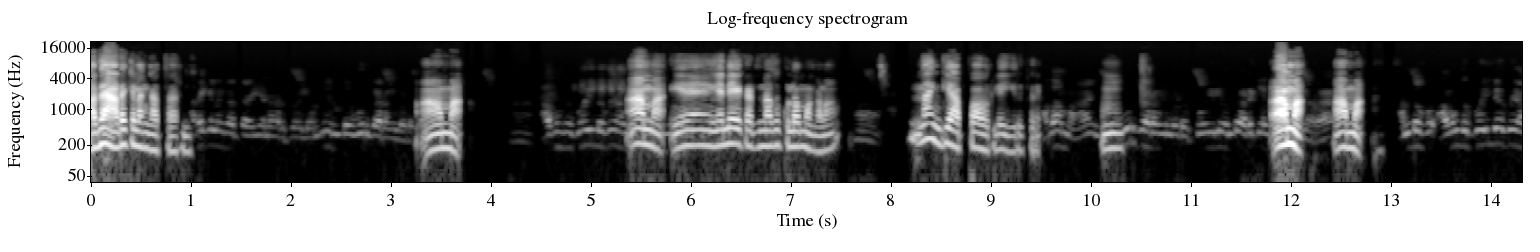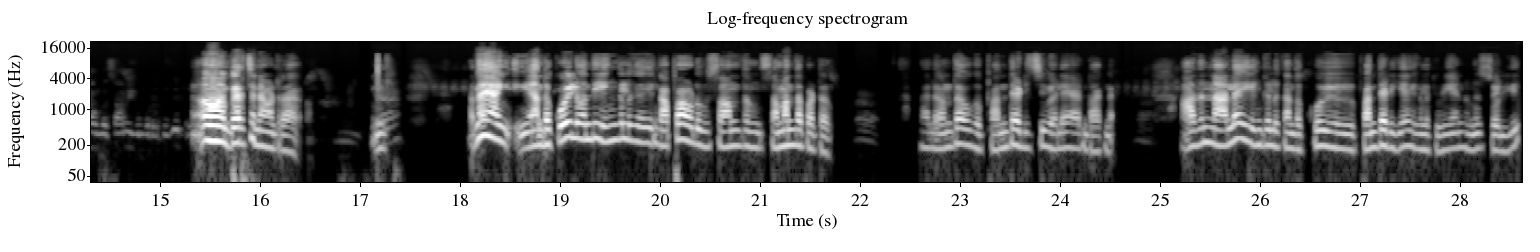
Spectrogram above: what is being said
அதான் அடைக்கலங்காத்தார்னு அடைக்கலங்காத்த ஐயனார் கோயில் வந்து இந்த ஊர்க்காரங்களோட ஆமாம் ஆமாம் என்னைய கட்டினது குலமங்கலம். நான் இங்கே அப்பா ஊரில் இருக்கிறேன். ம். ஆமாம் அந்த கோ- அவங்க கோயிலே போய் அவங்க சாமி கும்பிடுறதுக்கு ஆ, பிரச்சனை பண்ணுறாங்க அதான் அந்த கோயில் வந்து எங்களுக்கு எங்கள் அப்பாவோட சொந்தம் சம்மந்தப்பட்டது அதில் வந்து அவங்க பந்தடித்து விளையாண்டாங்க. அதனால எங்களுக்கு அந்த கோயில் பந்தடிக்க எங்களுக்கு வேணும்னு சொல்லி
